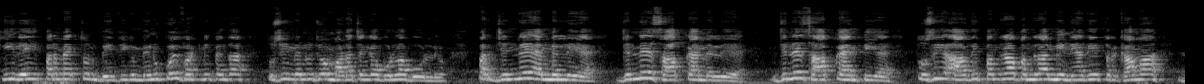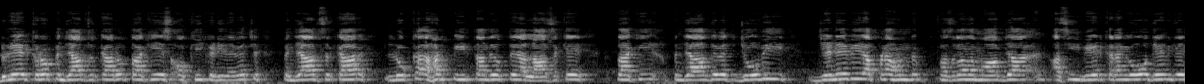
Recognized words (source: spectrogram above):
ਕੀ ਨਹੀਂ, ਪਰ ਮੈਂ ਇੱਕ ਤੁਹਾਨੂੰ ਬੇਨਤੀ ਕਿ ਮੈਨੂੰ ਕੋਈ ਫ਼ਰਕ ਨਹੀਂ ਪੈਂਦਾ, ਤੁਸੀਂ ਮੈਨੂੰ ਜੋ ਮਾੜਾ ਚੰਗਾ ਬੋਲਣਾ ਬੋਲ ਲਿਓ। ਪਰ ਜਿੰਨੇ ਐਮਐਲਏ ਹੈ, ਜਿੰਨੇ ਸਾਬਕਾ ਐਮਐਲਏ ਹੈ, ਜਿੰਨੇ ਸਾਬਕਾ ਐਮਪੀ ਹੈ, ਤੁਸੀਂ ਆਪਦੀ 15-15 ਮਹੀਨਿਆਂ ਦੀ ਤਨਖਾਹਾਂ ਡੋਨੇਟ ਕਰੋ ਪੰਜਾਬ ਸਰਕਾਰ ਨੂੰ ਤਾਂ ਕਿ ਇਸ ਔਖੀ ਕੜੀ ਦੇ ਵਿੱਚ ਪੰਜਾਬ ਸਰਕਾਰ ਲੋਕਾਂ ਹੜ ਪੀੜਤਾਂ ਦੇ ਉੱਤੇ ਲਾ ਸਕੇ ਤਾਂ ਕਿ ਪੰਜਾਬ ਦੇ ਵਿੱਚ ਜੋ ਵੀ, ਜਿਹਨੇ ਵੀ ਆਪਣਾ ਹੁਣ ਫਸਲਾਂ ਦਾ ਮੁਆਵਜ਼ਾ ਅਸੀਂ ਵੇਟ ਕਰਾਂਗੇ, ਉਹ ਦੇਣਗੇ।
